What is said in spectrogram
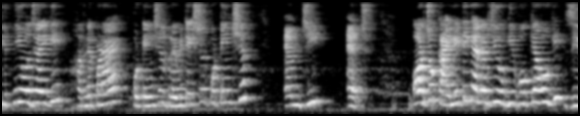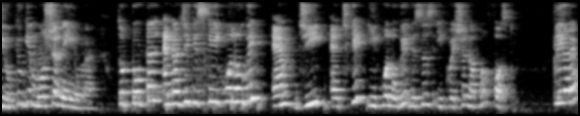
कितनी हो जाएगी? हमने पढ़ा है potential gravitational potential M G H और जो काइनेटिक एनर्जी होगी, वो क्या होगी? ज़ीरो क्योंकि मोशन नहीं हो रहा है। तो टोटल एनर्जी किसके इक्वल हो गई? एम जी एच के इक्वल हो गई। This is equation number first clear है?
